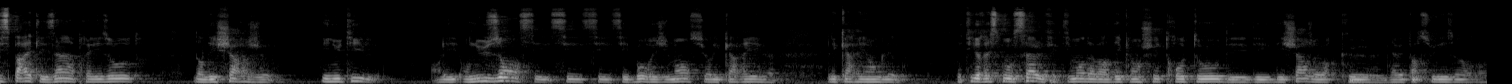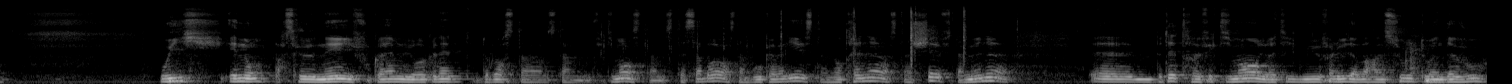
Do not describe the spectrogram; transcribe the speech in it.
disparaître les uns après les autres dans des charges inutile en, usant ces, ces, ces, beaux régiments sur les carrés, les carrés anglais Est-il responsable effectivement d'avoir déclenché trop tôt des, des, des charges alors qu'il n'avait pas reçu les ordres? Oui et non, parce que Né, il faut quand même lui reconnaître, d'abord, c'est un, effectivement, c'est un, un, sabreur, c'est un beau cavalier, c'est un entraîneur, c'est un chef, c'est un meneur. Euh, peut-être, effectivement, il aurait-il mieux fallu d'avoir un Soult ou un Davout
